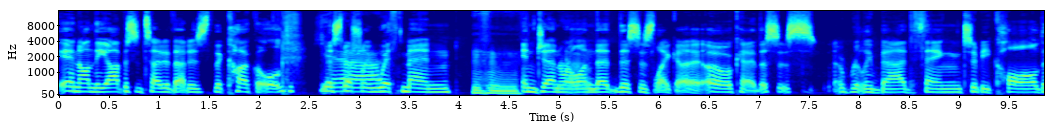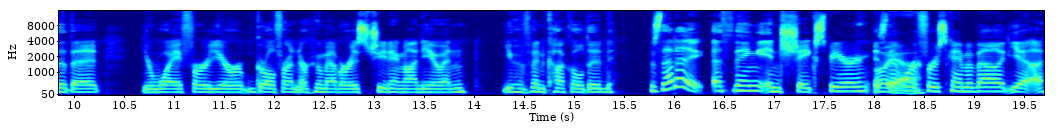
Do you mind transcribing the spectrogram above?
and on the opposite side of that is the cuckold, Yeah. especially with men hmm in general, Yeah. and that this is like a oh okay, this is a really bad thing to be called that your wife or your girlfriend or whomever is cheating on you and you have been cuckolded. Was that a, a thing in Shakespeare? Is Oh, that yeah. where it first came about? Yeah.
